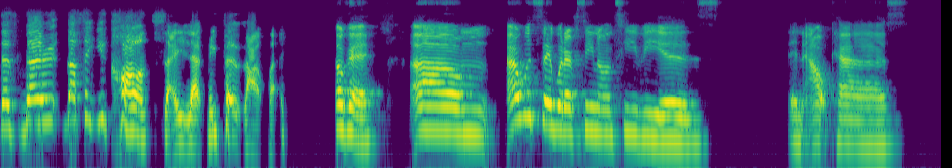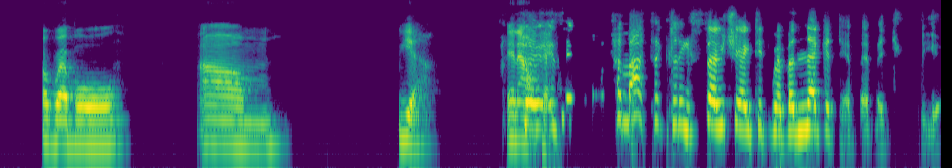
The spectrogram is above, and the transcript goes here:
there's no nothing you can't say. Let me put it that way. Okay. Um, I would say what I've seen on TV is an outcast, a rebel. Um, yeah, an So outcast. is it automatically associated with a negative image for you?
